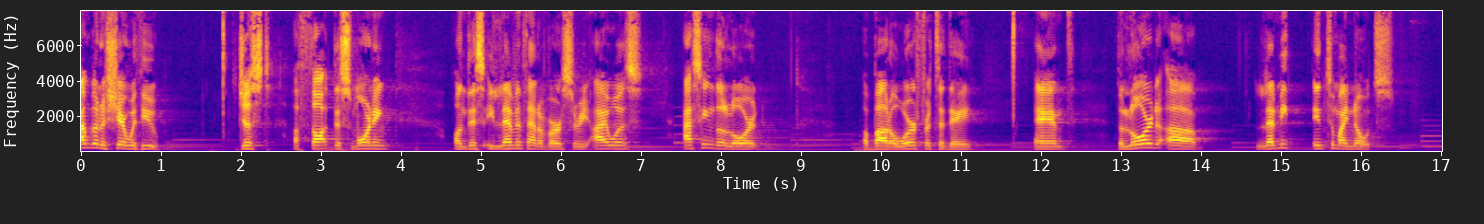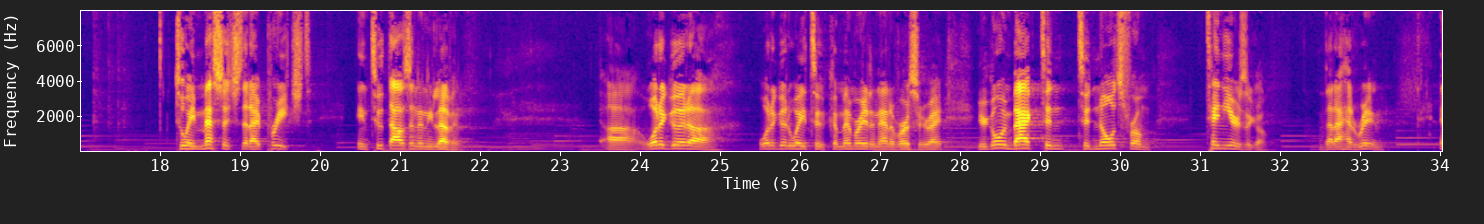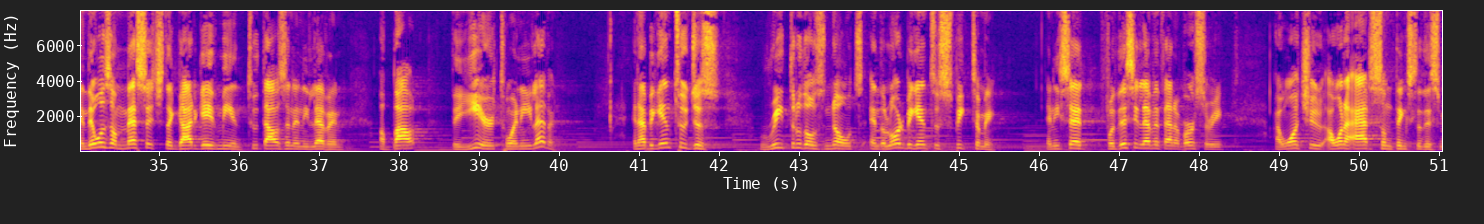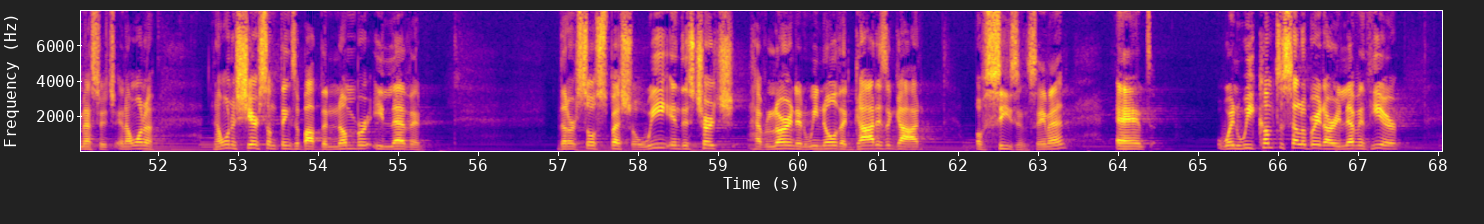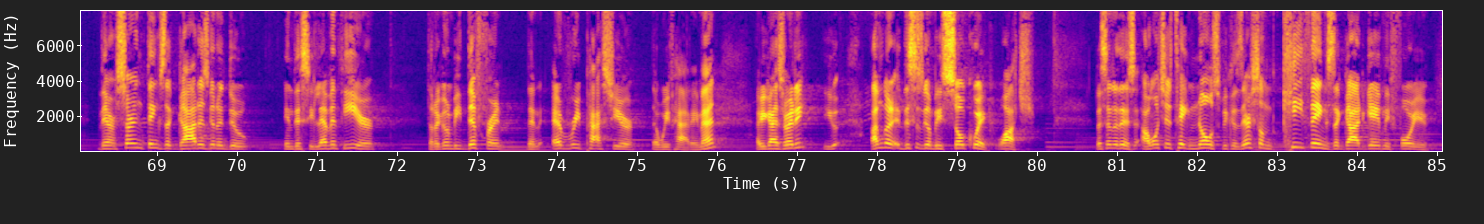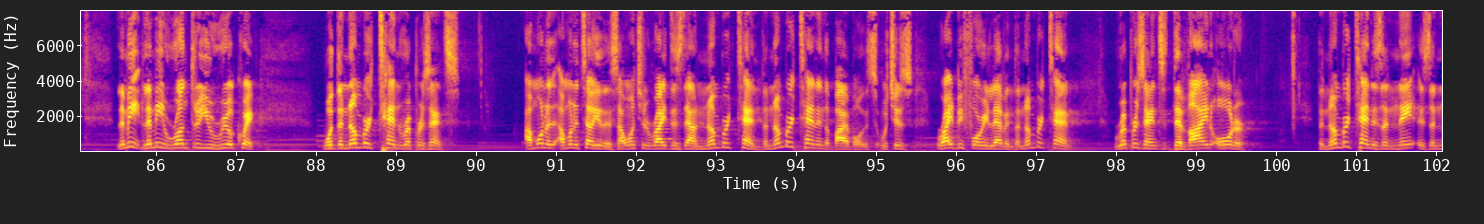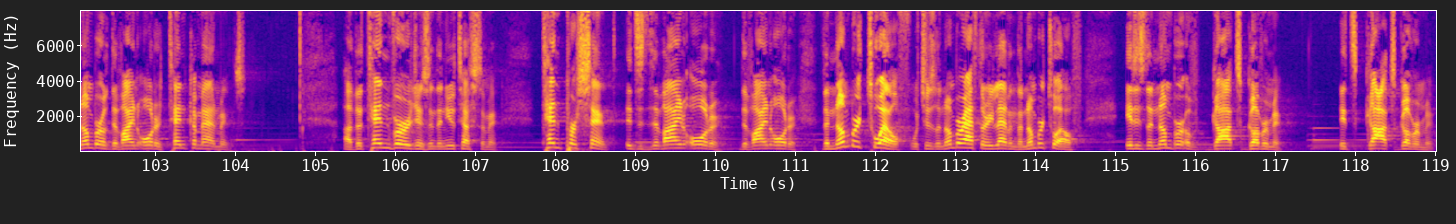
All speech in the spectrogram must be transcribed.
I'm going to share with you just a thought this morning on this 11th anniversary. I was asking the Lord about a word for today, and the Lord uh, led me into my notes to a message that I preached in 2011. Uh, what a good, uh, what a good way to commemorate an anniversary, right? You're going back to, to notes from 10 years ago that I had written. And there was a message that God gave me in 2011 about the year 2011. And I began to just read through those notes, and the Lord began to speak to me. And He said, For this 11th anniversary, I want you, I want to add some things to this message, and I want to, and I want to share some things about the number 11 that are so special. We in this church have learned and we know that God is a God of seasons. Amen. And when we come to celebrate our 11th year, there are certain things that God is going to do in this 11th year that are going to be different than every past year that we've had. Amen. Are you guys ready? You, I'm going to this is going to be so quick. Watch. Listen to this. I want you to take notes because there's some key things that God gave me for you. Let me let me run through you real quick what the number 10 represents. I'm gonna I'm gonna tell you this. I want you to write this down. Number 10, the number 10 in the Bible, is, which is right before 11. The number 10 represents divine order. The number 10 is the na- is the number of divine order. 10 commandments. Uh, the 10 virgins in the New Testament. 10%. It's divine order. Divine order. The number 12, which is the number after 11, the number 12 it is the number of God's government. It's God's government.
